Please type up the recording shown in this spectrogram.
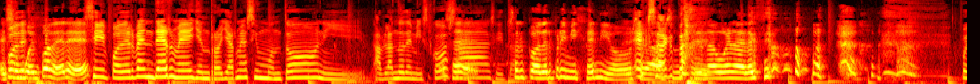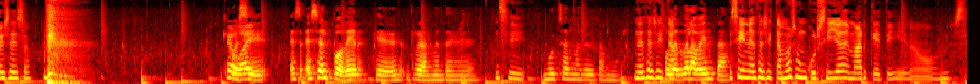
Es Poder- un buen poder, ¿eh? sí, poder venderme y enrollarme así un montón y hablando de mis O cosas sea, y es el poder primigenio. O sea, Exacto. Es una buena elección. Pues eso. Qué pues guay. sí, es, es el poder que realmente Sí. muchas necesitamos. Necesita Poder de la venta. Sí, necesitamos un cursillo de marketing o no sé.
